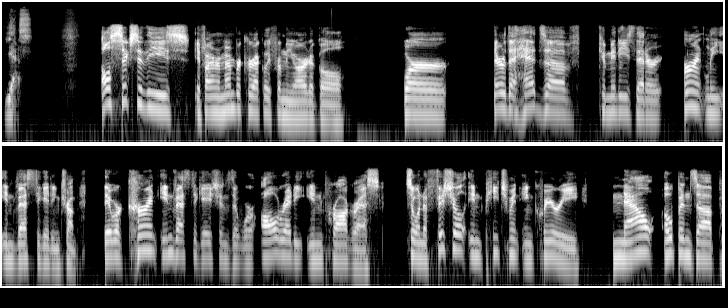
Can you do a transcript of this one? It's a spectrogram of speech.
Yes. all six of these, if I remember correctly from the article, were they're the heads of committees that are currently investigating Trump. There were current investigations that were already in progress. So an official impeachment inquiry now opens up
